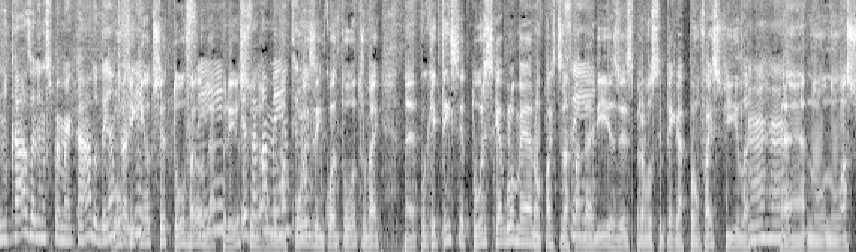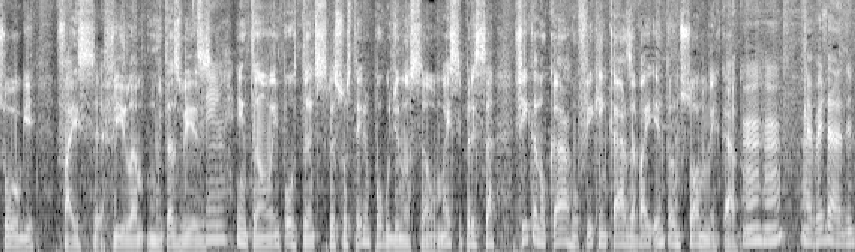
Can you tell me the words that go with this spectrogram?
No caso, ali no supermercado, dentro Ou ali. fica em outro setor, vai Sim, olhar preço, alguma coisa, não... enquanto o outro vai, né? Porque tem setores que aglomeram, parte da Sim. padaria, às vezes para você pegar pão faz fila, uhum. né? No, no açougue faz eh, fila muitas vezes. Sim. Então é importante as pessoas terem um pouco de noção. Mas se precisar, fica no carro, fica em casa, vai, entra um só no mercado. Uhum, é verdade.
